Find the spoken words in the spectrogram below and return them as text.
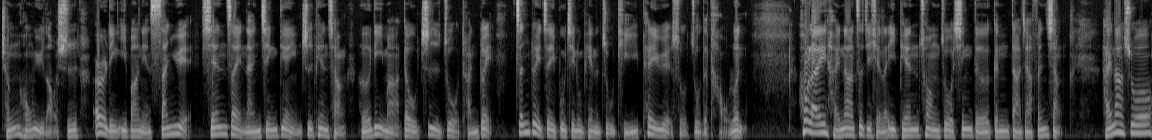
陈鸿宇老师，二零一八年三月，先在南京电影制片厂和利玛窦制作团队针对这一部纪录片的主题配乐所做的讨论。后来海纳自己写了一篇创作心得跟大家分享。海纳说：“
